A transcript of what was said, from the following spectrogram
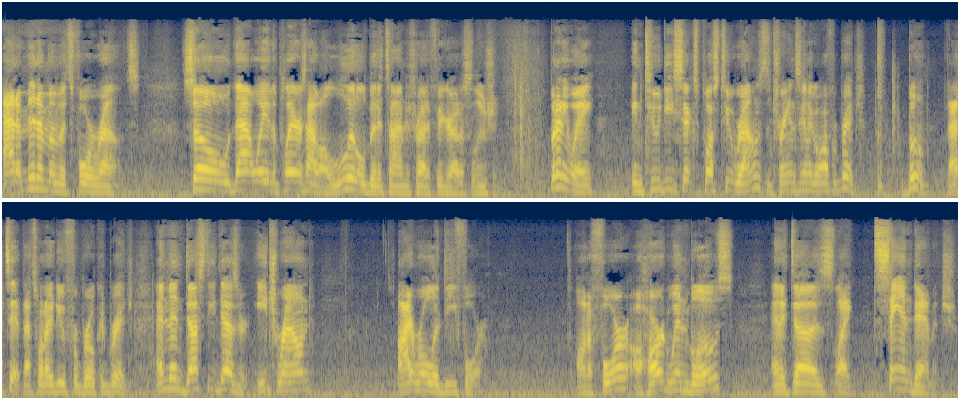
At a minimum, it's four rounds. So that way the players have a little bit of time to try to figure out a solution. But anyway, in 2d6 plus two rounds, the train's going to go off a bridge. Boom. That's it. That's what I do for Broken Bridge. And then Dusty Desert. Each round, I roll a d4. On a 4, a hard wind blows, and it does like sand damage.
